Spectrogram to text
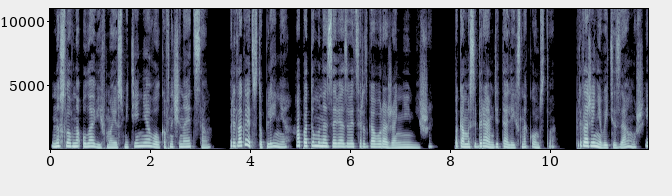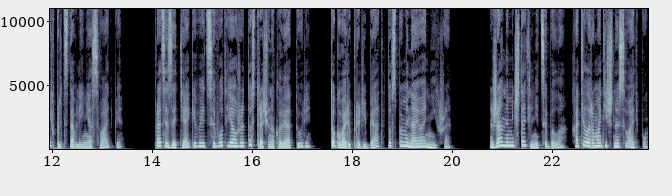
Но словно уловив мое смятение, Волков начинает сам. Предлагает вступление, а потом у нас завязывается разговор о Жанне и Мише. Пока мы собираем детали их знакомства. Предложение выйти замуж, их представление о свадьбе. Процесс затягивается, и вот я уже то строчу на клавиатуре, то говорю про ребят, то вспоминаю о них же. Жанна мечтательницей была, хотела романтичную свадьбу.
